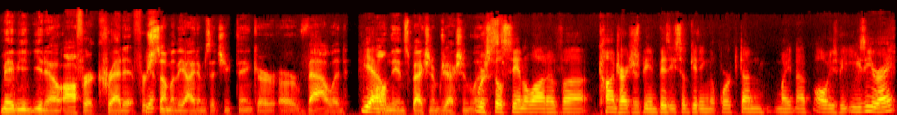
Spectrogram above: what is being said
Maybe you know offer a credit for Yep. some of the items that you think are, are valid Yeah. on the inspection objection list. We're still seeing a lot of uh, contractors being busy, so getting the work done might not always be easy, right?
